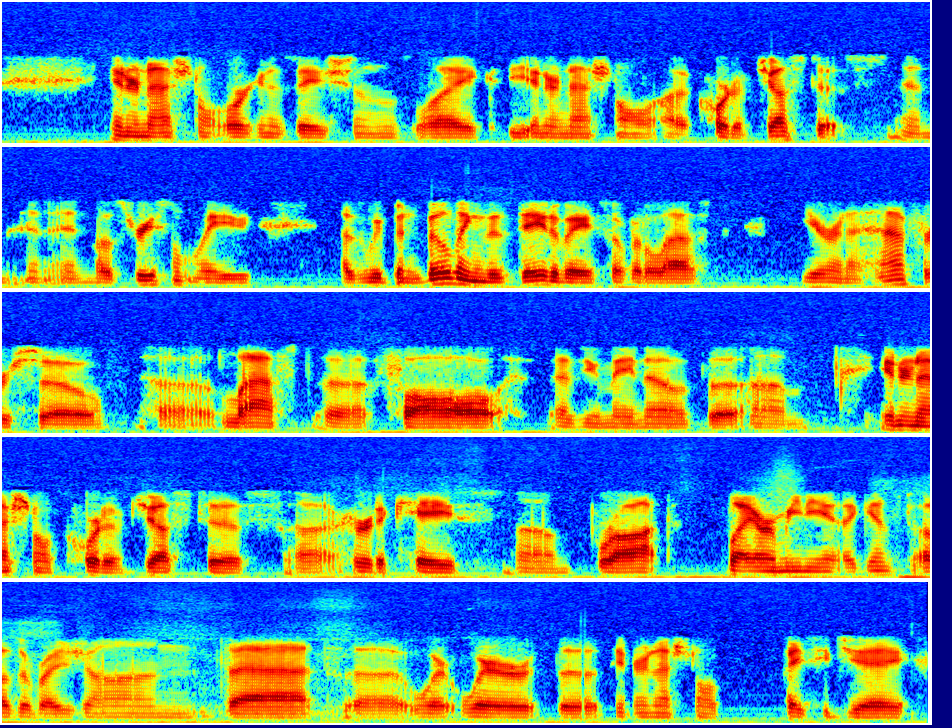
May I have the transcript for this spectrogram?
international organizations like the International uh, Court of Justice. And, and, and most recently, as we've been building this database over the last year and a half or so, uh, last uh, fall, as you may know, the um, International Court of Justice uh, heard a case um, brought by Armenia against Azerbaijan that uh, where, where, the International ICJ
